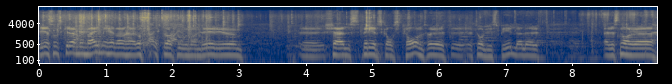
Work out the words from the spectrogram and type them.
Det som skrämmer mig med hela den här operationen det är ju eh, Shells beredskapsplan för ett, ett oljespill eller, eller snarare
